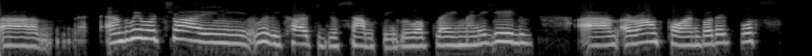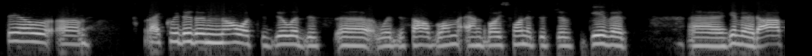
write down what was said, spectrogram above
um, and we were trying really hard to do something. We were playing many gigs um, around Poland, but it was still um, like we didn't know what to do with this uh, with this album. And boys wanted to just give it uh, give it up,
